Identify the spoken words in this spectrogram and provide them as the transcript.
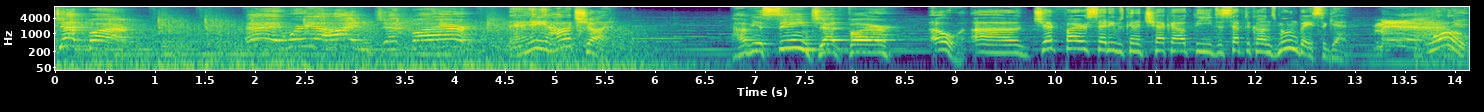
Jetfire! Hey, where are you hiding, Jetfire? Hey, Hotshot! Have you seen Jetfire? Oh, uh, Jetfire said he was gonna check out the Decepticons' moon base again. Man. Whoa!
